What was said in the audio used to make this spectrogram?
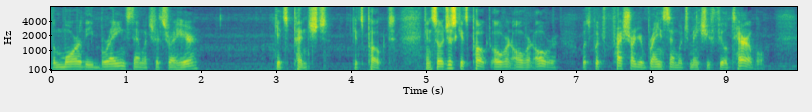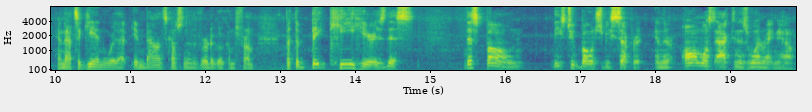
the more the brain stem, which fits right here, gets pinched, gets poked. And so it just gets poked over and over and over, which puts pressure on your brainstem, which makes you feel terrible. And that's again where that imbalance comes from, the vertigo comes from. But the big key here is this this bone, these two bones should be separate, and they're almost acting as one right now.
